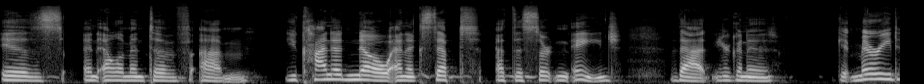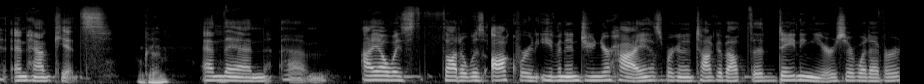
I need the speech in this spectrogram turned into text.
is an element of um, you kind of know and accept at this certain age that you're going to get married and have kids Okay. and then um, I always thought it was awkward, even in junior high, as we're going to talk about the dating years or whatever,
